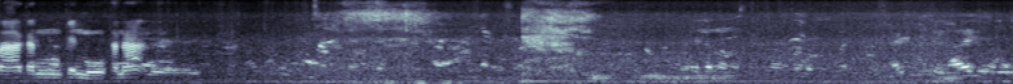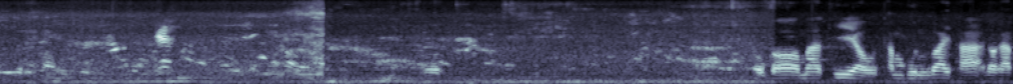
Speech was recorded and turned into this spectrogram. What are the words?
มากันเป็นหมู่คณะเลย เราก็มาเที่ยวทำบุญไหว้พระเนาะครับ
